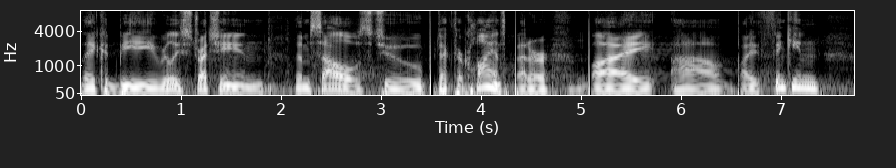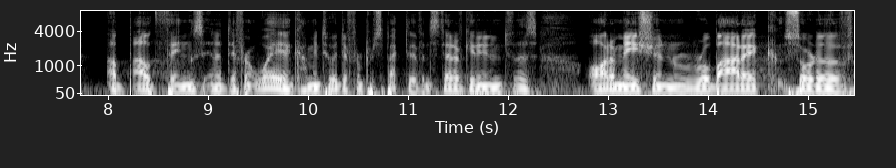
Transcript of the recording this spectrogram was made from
they could be really stretching themselves to protect their clients better by uh, by thinking about things in a different way and coming to a different perspective instead of getting into this automation, robotic sort of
